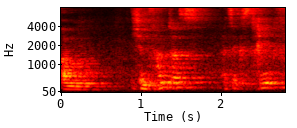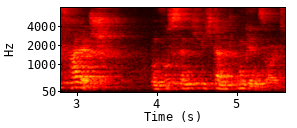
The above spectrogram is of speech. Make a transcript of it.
Ähm, ich empfand das als extrem falsch und wusste nicht, wie ich damit umgehen sollte.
